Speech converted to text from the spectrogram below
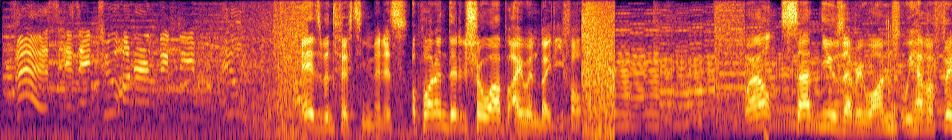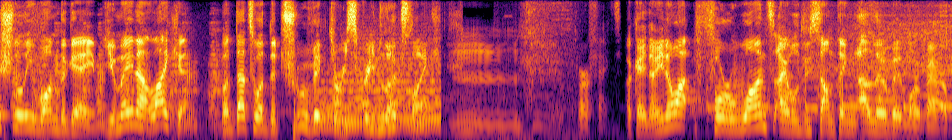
is a 250 It's been 15 minutes. Opponent didn't show up, I win by default. Well, sad news everyone. We have officially won the game. You may not like it, but that's what the true victory screen looks like. Hmm. Perfect. Okay, now you know what? For once, I will do something a little bit more bearable.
